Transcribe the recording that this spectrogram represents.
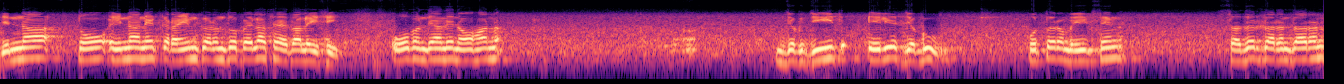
ਜਿਨ੍ਹਾਂ ਤੋਂ ਇਹਨਾਂ ਨੇ ਕ੍ਰਾਈਮ ਕਰਨ ਤੋਂ ਪਹਿਲਾਂ ਸਹਾਇਤਾ ਲਈ ਸੀ। ਉਹ ਬੰਦਿਆਂ ਦੇ ਨਾਂ ਹਨ ਜਗਜੀਤ ਏਲੀਅਸ ਜੱਗੂ, ਪੁੱਤਰ ਅਮਰੀਕ ਸਿੰਘ, ਸਦਰ ਤਰਨਤਾਰਨ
